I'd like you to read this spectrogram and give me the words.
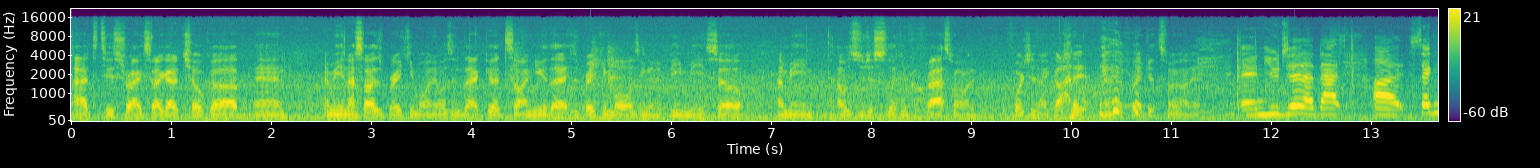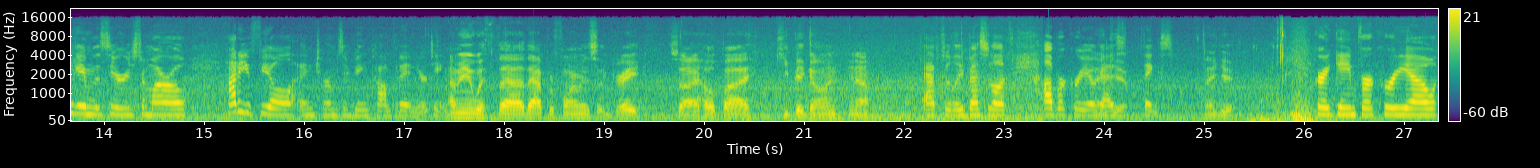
I had two strikes, so I got to choke up. And I mean, I saw his breaking ball and it wasn't that good, so I knew that his breaking ball wasn't going to beat me. So, I mean, I was just looking for fastball, and fortunately, I got it and I put a good swing on it. And you did at that uh, second game of the series tomorrow. How do you feel in terms of being confident in your team? I mean, with uh, that performance, great. So I hope I keep it going. You know. Absolutely. Best of luck, Albert Carrillo, Thank guys. You. Thanks. Thank you. Great game for Carrillo.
